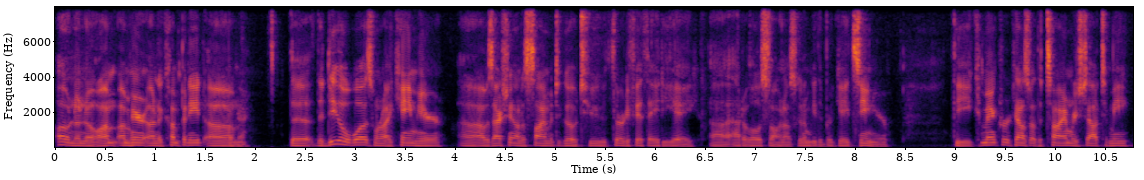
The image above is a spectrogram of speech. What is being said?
Oh no no I'm I'm here unaccompanied. Um, the the deal was when I came here, uh, I was actually on assignment to go to 35th ADA uh, out of Osan. I was going to be the brigade senior. The command career counselor at the time reached out to me,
